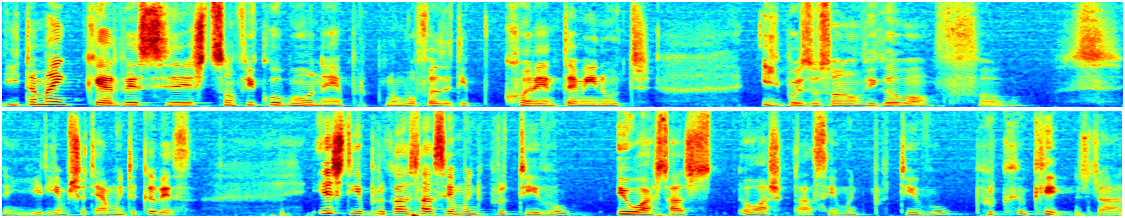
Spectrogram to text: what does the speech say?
E também quero ver se este som ficou bom, né? Porque não vou fazer tipo 40 minutos e depois o som não fica bom. Fogo. Sim, iria-me chatear muito a cabeça. Este dia por acaso está a ser muito produtivo. Eu acho, eu acho que está a ser muito produtivo porque o quê? já,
